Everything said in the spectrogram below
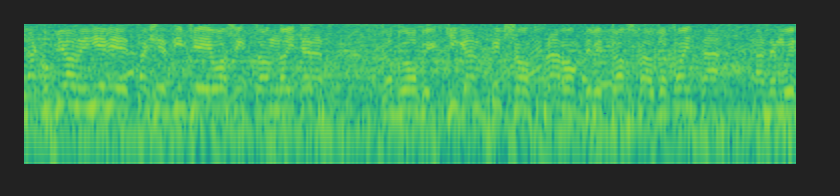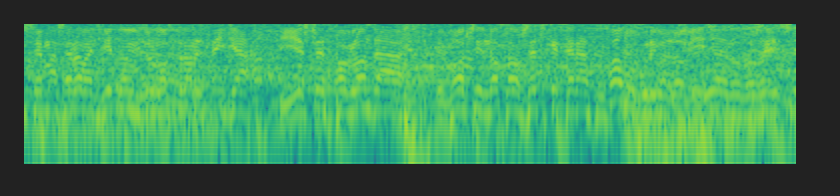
zagubiony, nie wie co się z nim dzieje Washington. No i teraz to byłoby gigantyczną sprawą, gdyby dotrwał do końca. Każe mu jeszcze maszerować w jedną i w drugą stronę sędzia. Jeszcze spogląda w oczy, no troszeczkę teraz pomógł rywalowi. Nie, no to Prze- jeszcze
